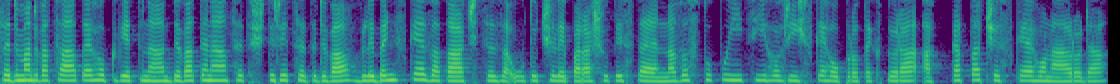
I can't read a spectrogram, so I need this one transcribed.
27. května 1942 v libeňské zatáčce zaútočili parašutisté na zastupujícího řížského protektora a kata českého národa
